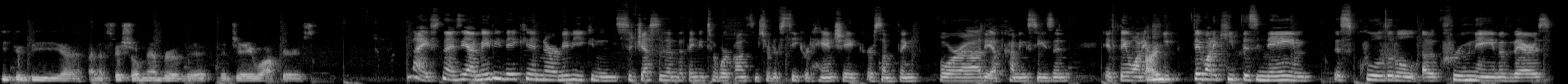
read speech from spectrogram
he could be an official member of the the Jaywalkers. Nice, nice. Yeah, maybe they can, or maybe you can suggest to them that they need to work on some sort of secret handshake or something for uh, the upcoming season if they want to keep if they want to keep this name, this cool little uh, crew name of theirs.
